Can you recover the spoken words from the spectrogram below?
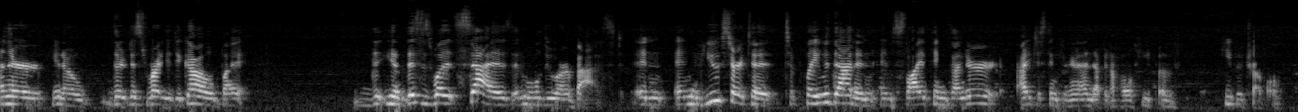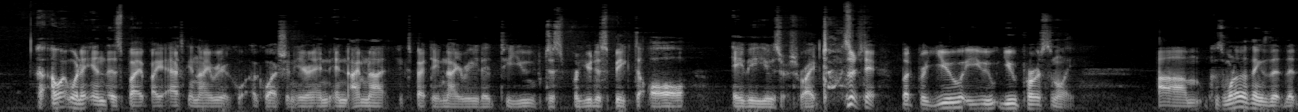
and they're, you know, they're just ready to go, but you know, this is what it says and we'll do our best. And and if you start to to play with that and, and slide things under, I just think you're going to end up in a whole heap of heap of trouble. I want to end this by, by asking Nairi a, question here, and, and I'm not expecting Nairi to, to you just for you to speak to all AV users, right? understand, but for you, you you personally, because um, one of the things that, that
